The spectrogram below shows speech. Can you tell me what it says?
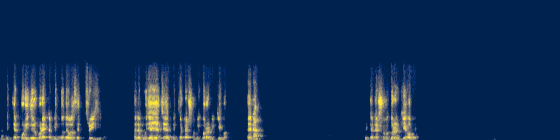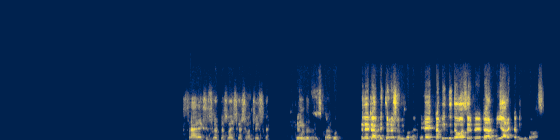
বৃত্তের পরিধির উপর একটা বিন্দু দেওয়া আছে থ্রি জিরো। তাহলে বোঝা যাচ্ছে বৃত্তটার সমীকরণ কি হবে তাই না? বৃত্তটার সমীকরণ কি হবে? X square plus y square সমান থ্রি স্কোয়ার equal তাহলে এটা বৃত্তটার সমীকরণ। এ একটা বিন্দু দেওয়া আছে এটা এটা আর বি আর একটা বিন্দু দেওয়া আছে।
